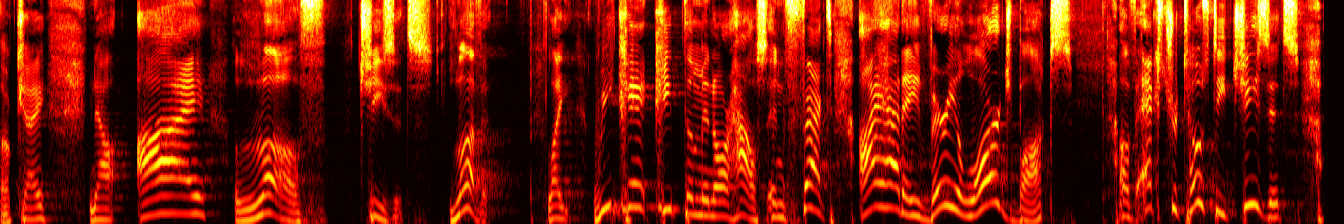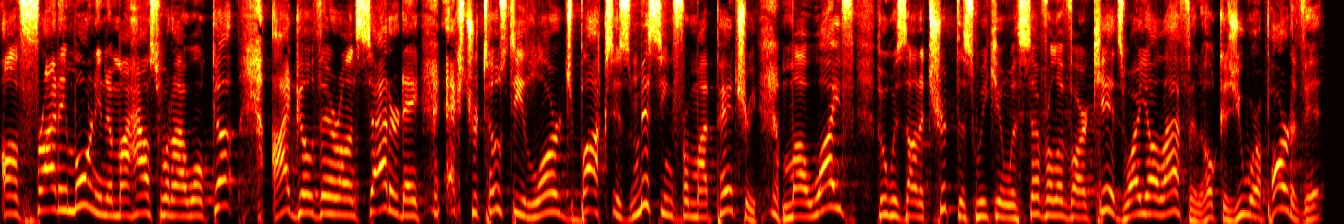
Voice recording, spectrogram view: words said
Okay? Now, I love Cheez Its. Love it. Like, we can't keep them in our house. In fact, I had a very large box of extra toasty Cheez Its on Friday morning in my house when I woke up. I go there on Saturday, extra toasty large box is missing from my pantry. My wife, who was on a trip this weekend with several of our kids, why y'all laughing? Oh, because you were a part of it.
